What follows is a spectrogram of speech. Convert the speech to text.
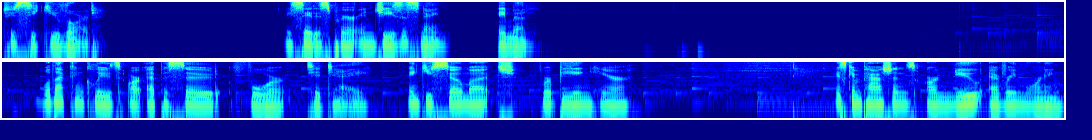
to seek you, Lord. We say this prayer in Jesus' name. Amen. Well, that concludes our episode for today. Thank you so much for being here. His compassions are new every morning.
